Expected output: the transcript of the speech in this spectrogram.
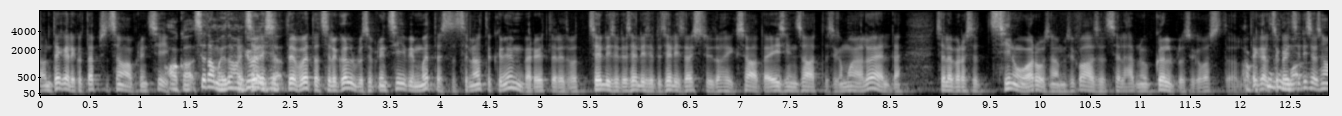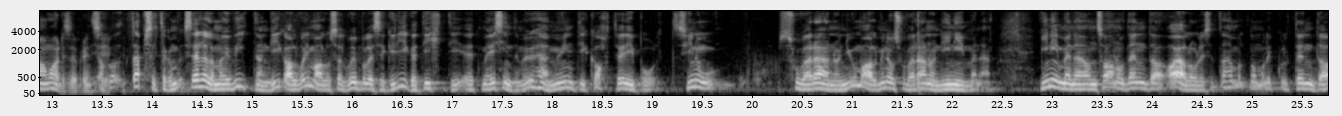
on tegelikult täpselt sama printsiip. aga seda ma ei tahangi öelda. sa võtad selle kõlbluse printsiibi, mõtestad selle natukene ümber ja ütled, et vot selliseid ja selliseid ja selliseid asju ei tohiks saada ei siin saates ega mujal öelda, sellepärast et sinu arusaamise kohaselt see läheb nagu kõlblusega vastuollu. tegelikult sa kaitsid ma... ise samamoodi seda printsiipi. täpselt, aga sellele ma ju viitangi igal võimalusel, võib-olla isegi liiga tihti, et me esindame ühe mündi kahte eri poolt. sinu suverään on Jumal, minu suverään on inimene. inimene on saanud enda, ajalooliselt vähemalt loomulikult enda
